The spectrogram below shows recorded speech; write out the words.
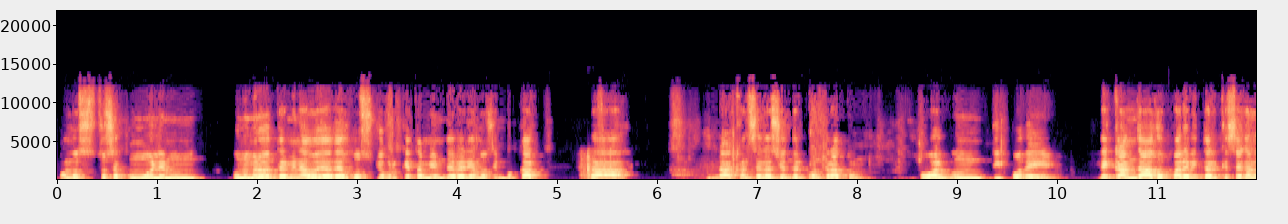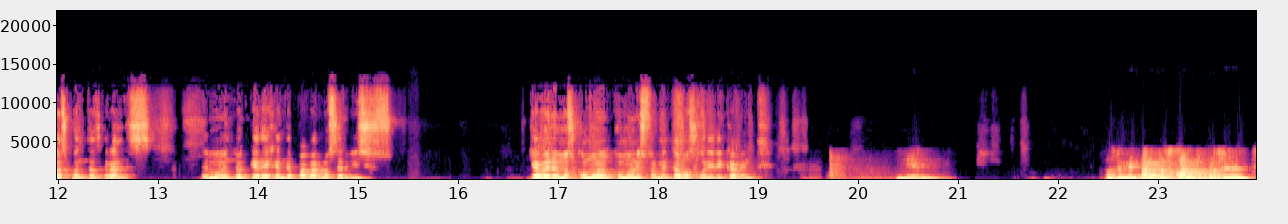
Cuando estos acumulen un, un, número determinado de adeudos, yo creo que también deberíamos invocar la, la cancelación del contrato o algún tipo de, de candado para evitar que se hagan las cuentas grandes en el momento en que dejen de pagar los servicios ya veremos cómo, cómo lo instrumentamos jurídicamente. Bien. Pues de mi parte es cuanto, presidente.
